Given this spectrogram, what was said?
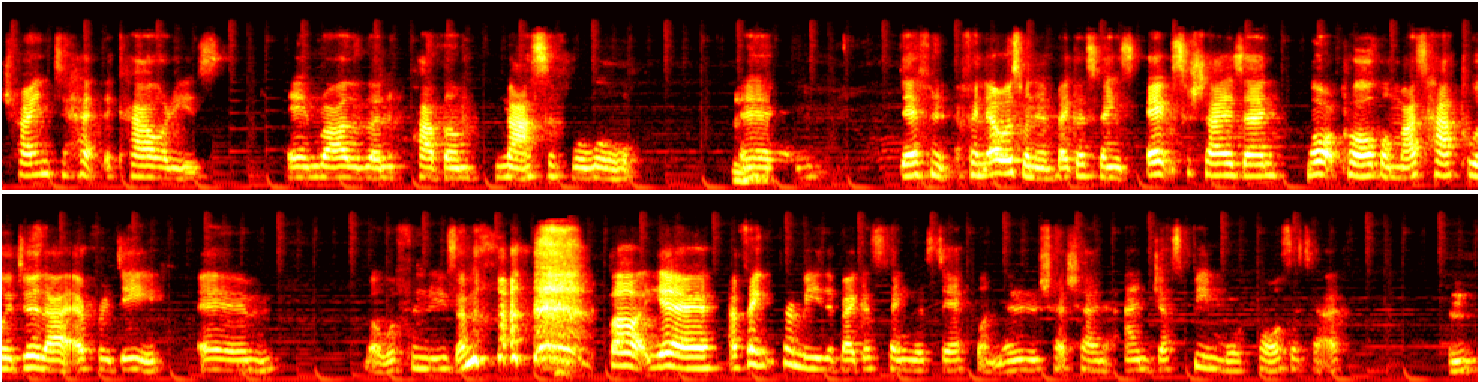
trying to hit the calories, um, rather than have them massively low. Mm-hmm. Um, definitely, I think that was one of the biggest things. Exercising, not a problem. I'd happily do that every day. Um, well, within reason. but yeah, I think for me the biggest thing was definitely the nutrition and just being more positive. And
